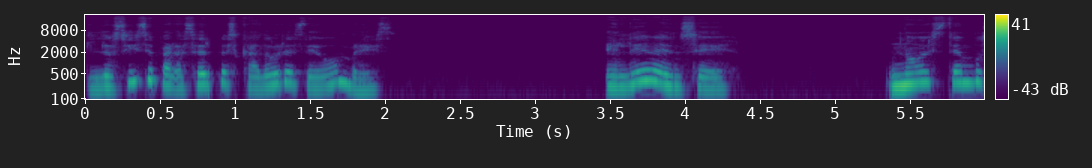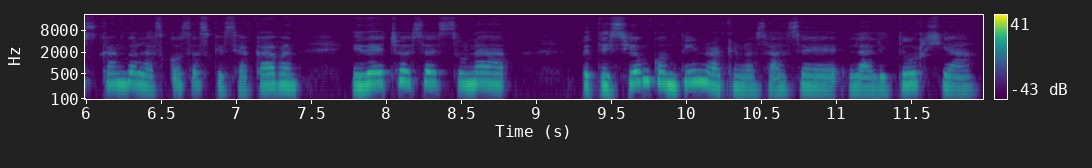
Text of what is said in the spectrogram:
Los hice para ser pescadores de hombres. Elévense. No estén buscando las cosas que se acaban. Y de hecho esa es una petición continua que nos hace la liturgia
